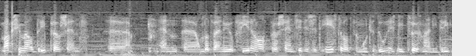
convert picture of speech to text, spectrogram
maximaal 3% en eh, omdat wij nu op 4,5% zitten, is het eerste wat we moeten doen, is nu terug naar die 3%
